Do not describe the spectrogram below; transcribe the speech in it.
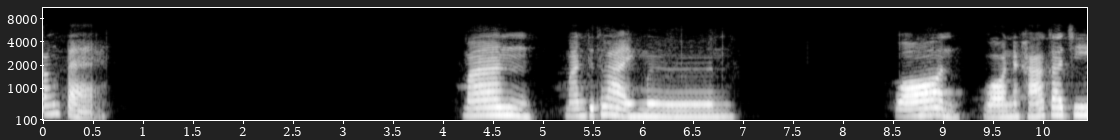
ตั้งแต่ มัน มันคือเท่าไหร่หมื่นวอนวอนนะคะกาจี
